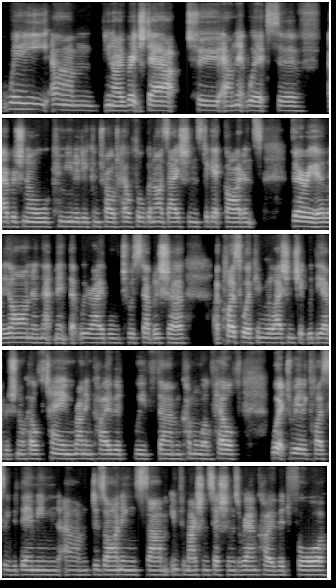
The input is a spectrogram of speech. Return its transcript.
we, um, you know, reached out to our networks of Aboriginal community controlled health organisations to get guidance very early on. And that meant that we were able to establish a, a close working relationship with the Aboriginal health team running COVID with um, Commonwealth Health. Worked really closely with them in um, designing some information sessions around COVID for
